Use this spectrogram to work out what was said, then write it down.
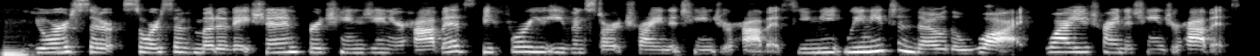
mm. your so- source of motivation for changing your habits before you even start trying to change your habits. You need we need to know the why. Why are you trying to change your habits?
